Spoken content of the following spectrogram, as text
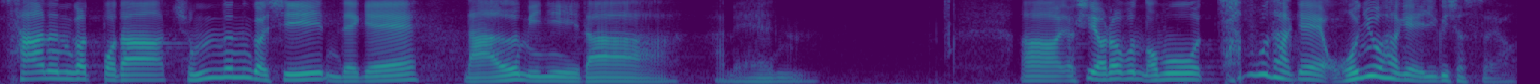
사는 것보다 죽는 것이 내게 나음이니이다. 아멘. 아, 역시 여러분 너무 차분하게 온유하게 읽으셨어요.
